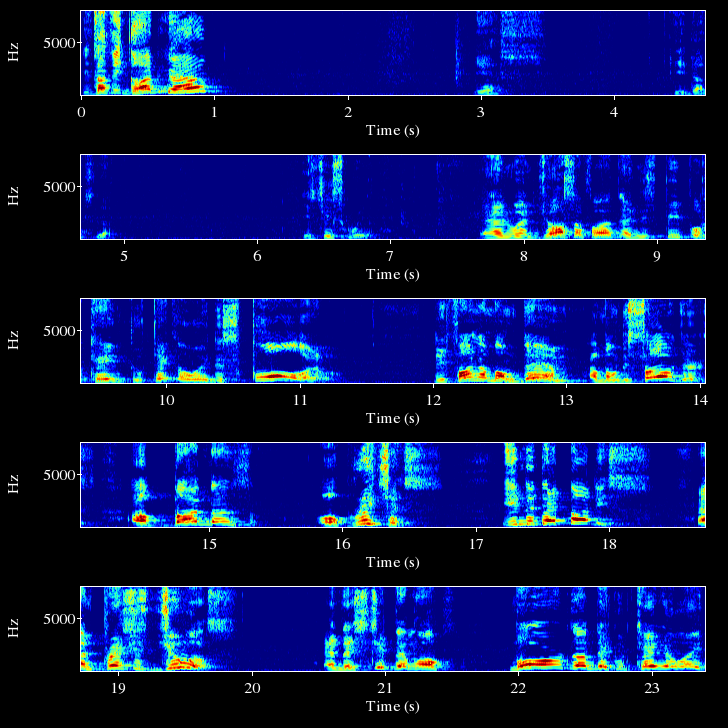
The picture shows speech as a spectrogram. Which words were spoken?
Is that the God you have? Yes. He does that. It's His will. And when Jehoshaphat and his people came to take away the spoil, they found among them, among the soldiers, abundance of riches in the dead bodies and precious jewels. And they stripped them off more than they could carry away.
